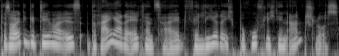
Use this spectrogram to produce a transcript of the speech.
Das heutige Thema ist, drei Jahre Elternzeit, verliere ich beruflich den Anschluss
